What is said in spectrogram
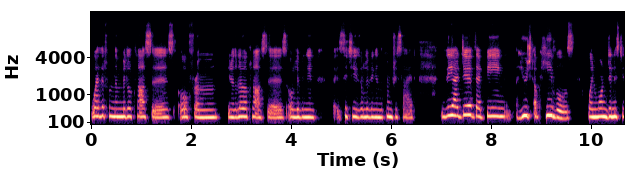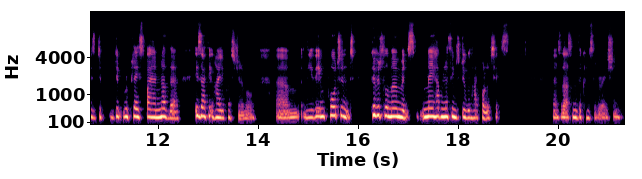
whether from the middle classes or from you know the lower classes or living in cities or living in the countryside. The idea of there being huge upheavals when one dynasty is replaced by another is, I think, highly questionable. Um, the, the, important pivotal moments may have nothing to do with high politics. And so that's another consideration.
